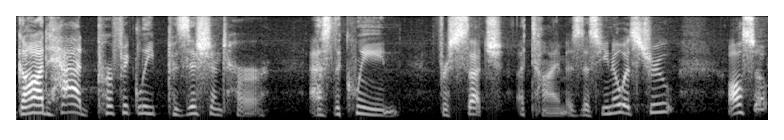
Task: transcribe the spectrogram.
God had perfectly positioned her as the queen for such a time as this. You know what's true also?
